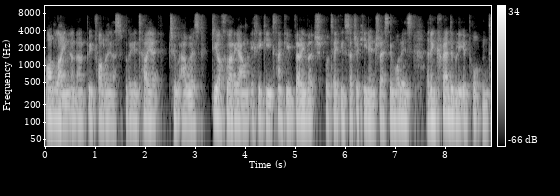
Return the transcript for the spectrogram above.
online and have been following us for the entire two hours. Diolch iawn i chi gyd. Thank you very much for taking such a keen interest in what is an incredibly important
